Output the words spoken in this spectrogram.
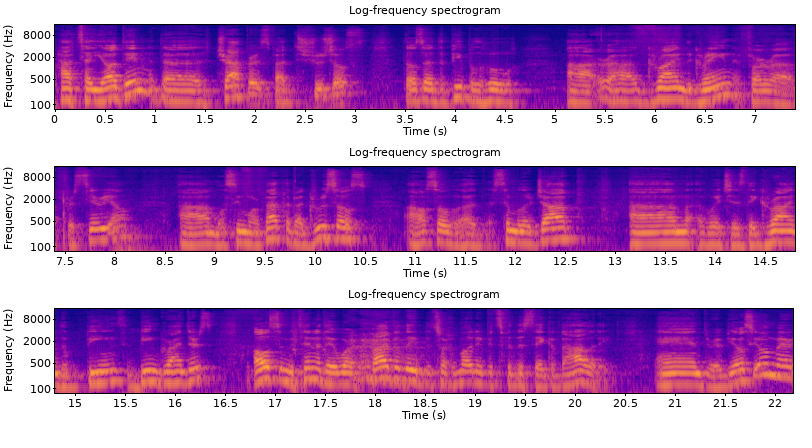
Hatzayodin, the trappers, shushos, those are the people who uh, uh, grind the grain for uh, for cereal. Um, we'll see more about that. Grusos, also a similar job, um, which is they grind the beans, bean grinders. Also, mitzina, they work privately, but if it's for the sake of the holiday. And Rabbi Yossi Omer,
